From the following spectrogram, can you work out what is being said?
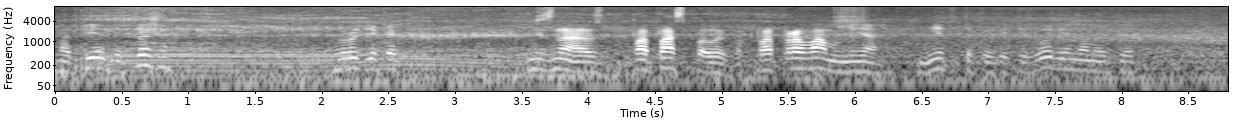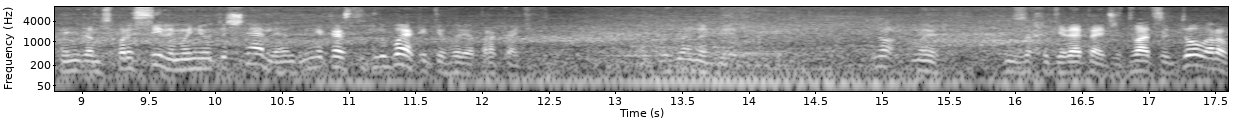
мопеды тоже вроде как, не знаю, по паспорту, по правам у меня нет такой категории на мопед. Они там спросили, мы не уточняли. Мне кажется, тут любая категория прокатит. Берег. Но мы не захотели, опять же, 20 долларов.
